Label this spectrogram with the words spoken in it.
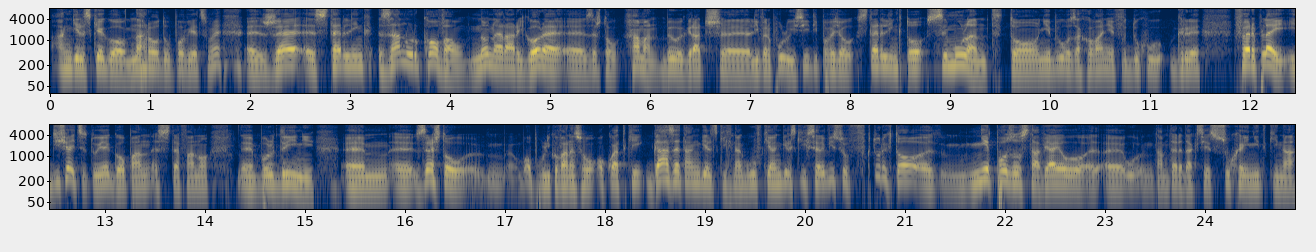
angielskiego narodu, powiedzmy, że Sterling zanurkował non era rigore zresztą Haman, były gracz e, Liverpoolu i City, powiedział: Sterling to symulant, to nie było zachowanie w duchu gry fair play. I dzisiaj cytuje go pan Stefano e, Boldrini. E, zresztą opublikowane są okładki gazet angielskich, nagłówki angielskich serwisów, w których to nie pozostawiają tamte redakcje suchej nitki na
